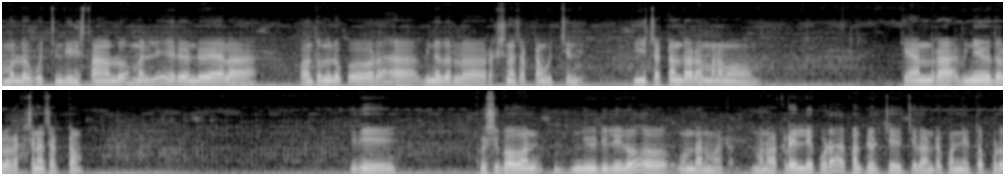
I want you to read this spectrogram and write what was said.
అమల్లోకి వచ్చింది. దీని స్థానంలో మళ్ళీ రెండు వేల పంతొమ్మిదిలో కూడా వినియోగదారుల రక్షణ చట్టం వచ్చింది. ఈ చట్టం ద్వారా మనము కేంద్ర వినియోగదారుల రక్షణ చట్టం ఇది కృషి భవన్ న్యూఢిల్లీలో ఉందన్నమాట. మనం అక్కడ వెళ్ళి కూడా కంప్లీట్ చేయొచ్చు. ఇలాంటి కొన్ని తప్పుడు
